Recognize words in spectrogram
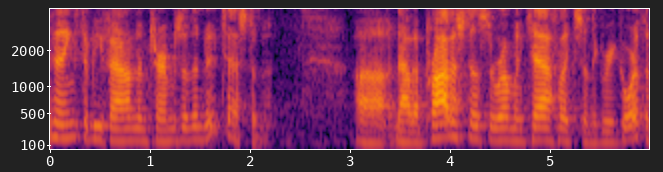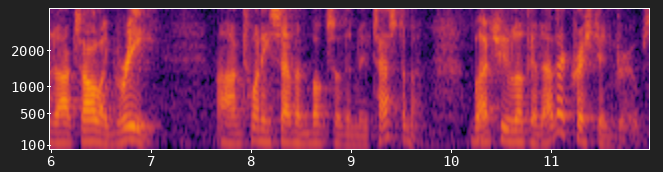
things to be found in terms of the New Testament. Uh, now, the Protestants, the Roman Catholics, and the Greek Orthodox all agree on 27 books of the New Testament. But you look at other Christian groups,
